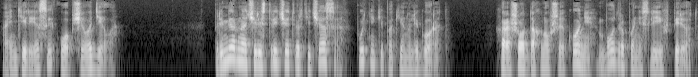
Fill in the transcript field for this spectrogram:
а интересы общего дела. Примерно через три четверти часа путники покинули город. Хорошо отдохнувшие кони бодро понесли их вперед.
